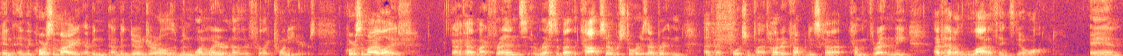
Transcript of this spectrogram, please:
in, in the course of my I've been I've been doing journalism in one way or another for like 20 years. Course of my life, I've had my friends arrested by the cops over stories I've written. I've had Fortune 500 companies come, come and threaten me. I've had a lot of things go on, and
